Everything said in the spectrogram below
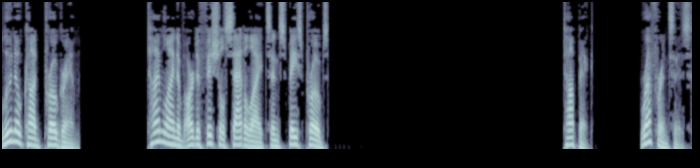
Lunokhod program. Timeline of artificial satellites and space probes. References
